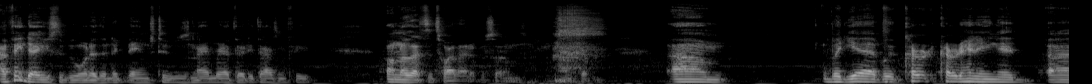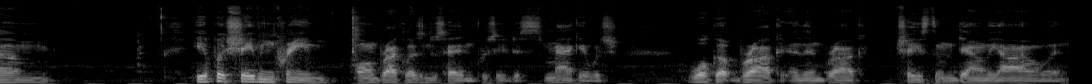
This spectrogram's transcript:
I think that used to be one of the nicknames too. Was Nightmare at thirty thousand feet. Oh no, that's the Twilight episode. Um, but yeah, but Curt Curt Hennig had um, he had put shaving cream on Brock Lesnar's head and proceeded to smack it, which woke up Brock, and then Brock chased him down the aisle and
